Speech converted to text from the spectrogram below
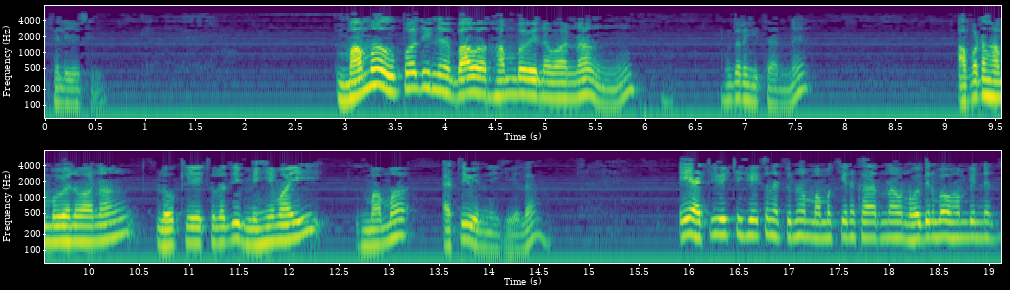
කෙලෙසි. මම උපදින බව හම්බ වෙනවා නම් හොඳට හිතන්න. අපට හම්බ වෙනවා නම් ලෝකයේ තුලදී මෙහෙමයි මම ඇති වෙන්නේ කියලා. ඒ ඇති වෙච්ච හේතු නැතුනම මම කියන කාරණාව නොදෙන බව හම්බෙන්නේ නැද්ද?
